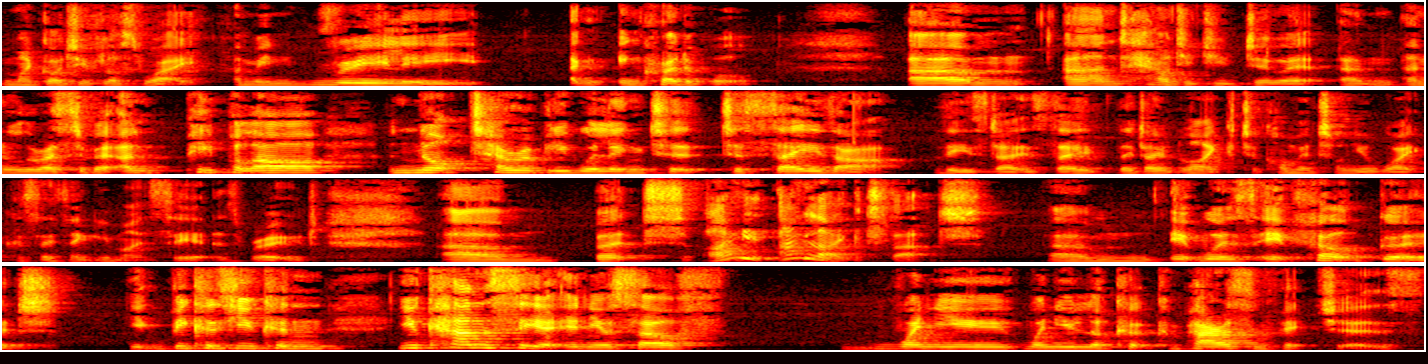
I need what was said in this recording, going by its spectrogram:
My God, you've lost weight. I mean, really incredible. Um, and how did you do it? And, and all the rest of it. And people are not terribly willing to, to say that these days. They, they don't like to comment on your weight because they think you might see it as rude. Um, but I, I liked that. Um, it was it felt good because you can you can see it in yourself when you when you look at comparison pictures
